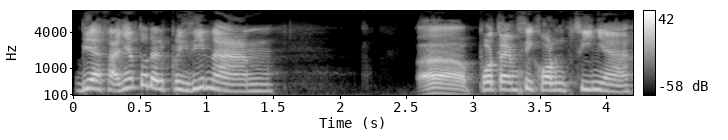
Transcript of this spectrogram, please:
biasanya tuh dari perizinan uh, potensi korupsinya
